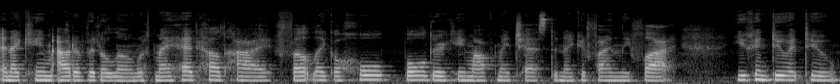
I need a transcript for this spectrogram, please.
and I came out of it alone with my head held high, felt like a whole boulder came off my chest and I could finally fly. You can do it too.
